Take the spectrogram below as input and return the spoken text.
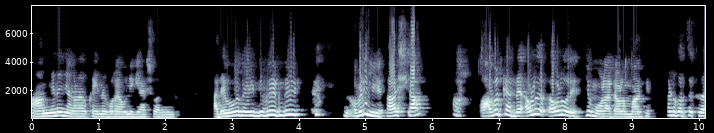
അങ്ങനെ ഞങ്ങളെ കയ്യിൽ നിന്ന് കുറെ അവന് ക്യാഷ് വാങ്ങിയിട്ടുണ്ട്. അതേപോലെ എന്റെ ഫ്രണ്ട് അവളില്ലേ ആശ. അവൾക്ക് അവൾ അവൾ ഒരൊറ്റ മോളാട്ടോ അവളമ്മക്ക് അവൾ കുറച്ചൊക്കെ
